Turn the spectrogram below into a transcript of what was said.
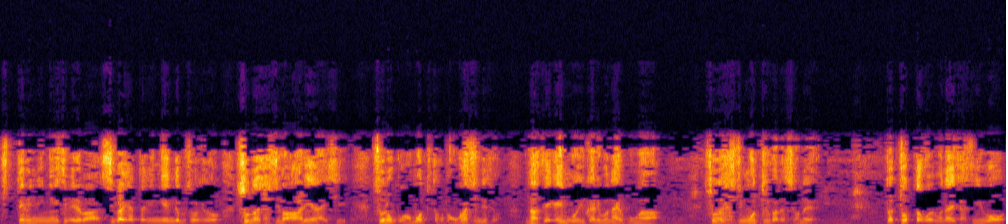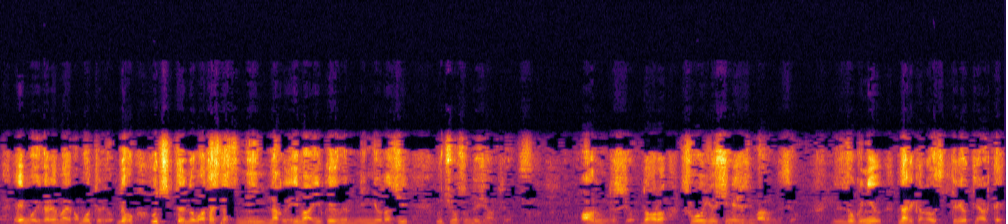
知ってる人間にしてみれば、芝居やった人間でもそうだけど、そんな写真はありえないし、その子が持ってたことがおかしいんですよ。なぜ縁もゆかりもない子が、その写真持ってるかですよね。だ撮ったこともない写真を、縁も行かれないか持ってるよ。でも、写ってるのは私たち人、今、行方不明の人形だし、うちのその弟子なんですよ。あるんですよ。だから、そういう心理写真もあるんですよ。俗に何かが写ってるよってじゃなくて、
